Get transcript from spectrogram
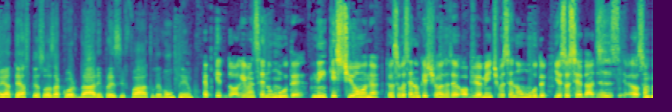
Aí até as pessoas acordarem para esse fato levou um tempo. É porque dogma você não muda, nem questiona. Então se você não questiona, obviamente você não muda. E as sociedades, elas são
